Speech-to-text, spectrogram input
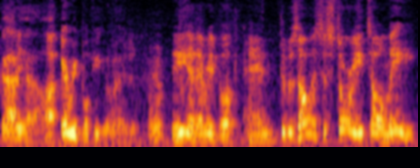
God, yeah, every book you can imagine. He had every book, and there was always a story he told me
